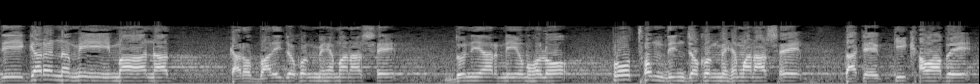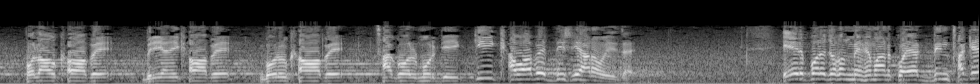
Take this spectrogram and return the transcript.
দিগার নমি মানাদ কারও বাড়ি যখন মেহমান আসে দুনিয়ার নিয়ম হলো প্রথম দিন যখন মেহমান আসে তাকে কি খাওয়াবে পোলাও খাওয়াবে বিরিয়ানি খাওয়াবে গরু খাওয়াবে ছাগল মুরগি কি খাওয়াবে দিশিহারা হয়ে যায় এরপরে যখন মেহমান কয়েকদিন থাকে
